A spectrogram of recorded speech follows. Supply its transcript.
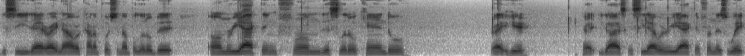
You see that right now we're kind of pushing up a little bit. Um, reacting from this little candle right here. Right, you guys can see that we're reacting from this wick.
